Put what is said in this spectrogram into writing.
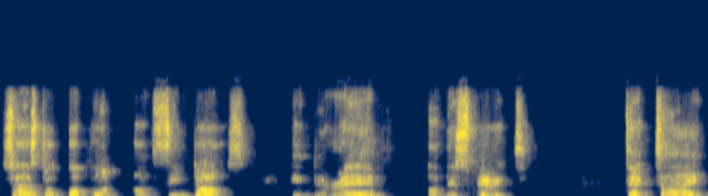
so as to open unseen doors in the realm of the spirit. Take time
